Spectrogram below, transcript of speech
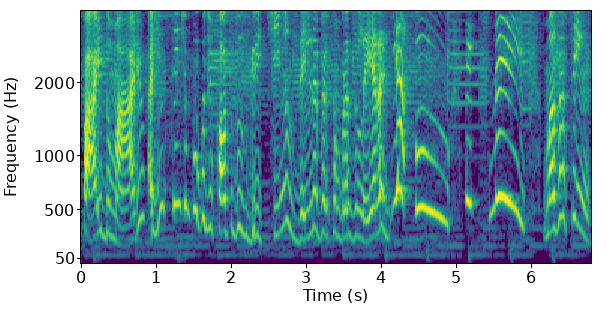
pai do Mario. A gente sente um pouco de falta dos gritinhos dele na versão brasileira. Yahoo! It's me! Mas assim,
